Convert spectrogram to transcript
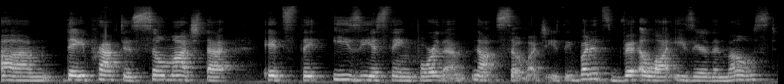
Um, they practice so much that it's the easiest thing for them. Not so much easy, but it's a lot easier than most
